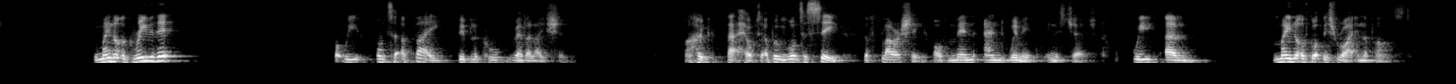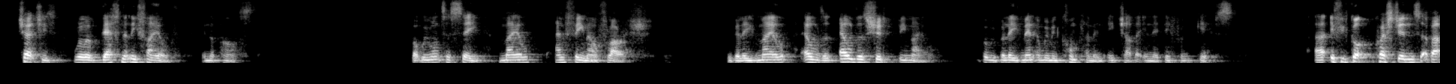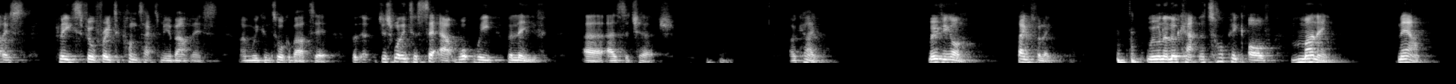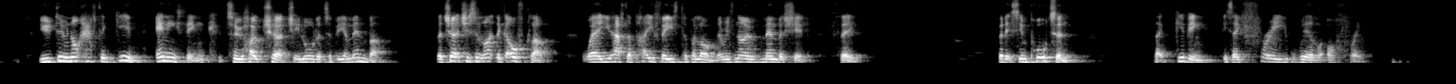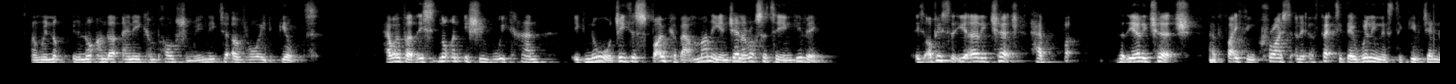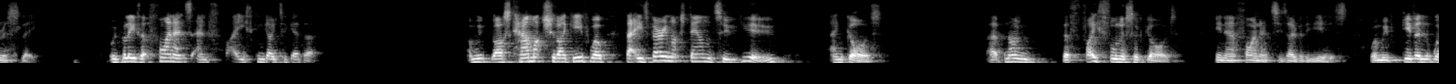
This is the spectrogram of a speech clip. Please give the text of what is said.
We may not agree with it, but we want to obey biblical revelation. I hope that helps. But we want to see the flourishing of men and women in this church. We um, may not have got this right in the past. Churches will have definitely failed in the past but we want to see male and female flourish. We believe male elders, elders should be male, but we believe men and women complement each other in their different gifts. Uh, if you've got questions about this, please feel free to contact me about this and we can talk about it. But uh, just wanting to set out what we believe uh, as the church. Okay, moving on, thankfully we want to look at the topic of money. Now, you do not have to give anything to Hope Church in order to be a member. The church isn't like the golf club where you have to pay fees to belong. There is no membership fee. But it's important that giving is a free will offering. And we're not, you're not under any compulsion. We need to avoid guilt. However, this is not an issue we can ignore. Jesus spoke about money and generosity and giving. It's obvious that the early church had that the early church had faith in Christ and it affected their willingness to give generously. We believe that finance and faith can go together. And we ask, how much should I give? Well, that is very much down to you and God. I've known the faithfulness of God in our finances over the years when we've given,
